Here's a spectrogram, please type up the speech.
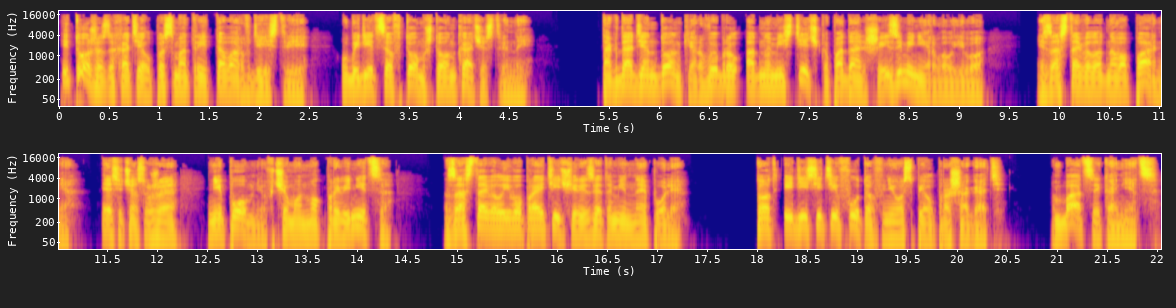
И тоже захотел посмотреть товар в действии, убедиться в том, что он качественный. Тогда Ден Донкер выбрал одно местечко подальше и заминировал его, и заставил одного парня, я сейчас уже не помню, в чем он мог провиниться, заставил его пройти через это минное поле. Тот и десяти футов не успел прошагать. Бац и конец.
